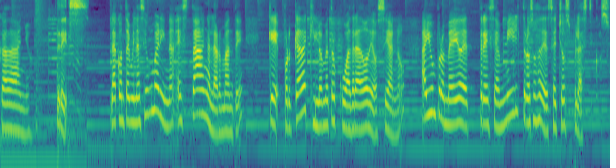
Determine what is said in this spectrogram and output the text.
cada año. 3. La contaminación marina es tan alarmante que por cada kilómetro cuadrado de océano hay un promedio de 13.000 trozos de desechos plásticos.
